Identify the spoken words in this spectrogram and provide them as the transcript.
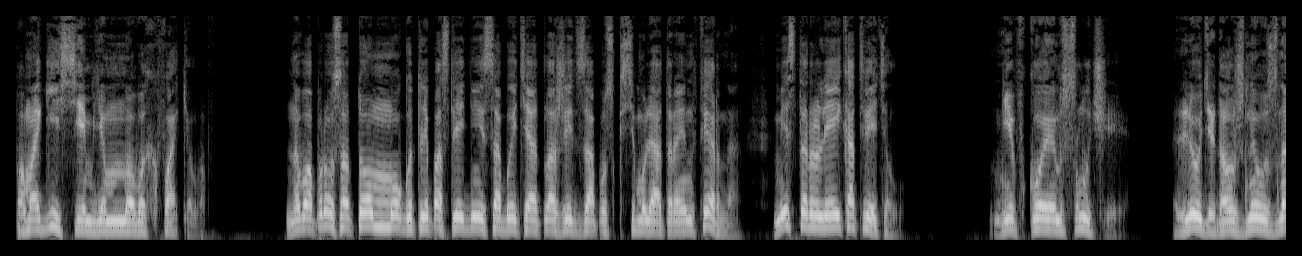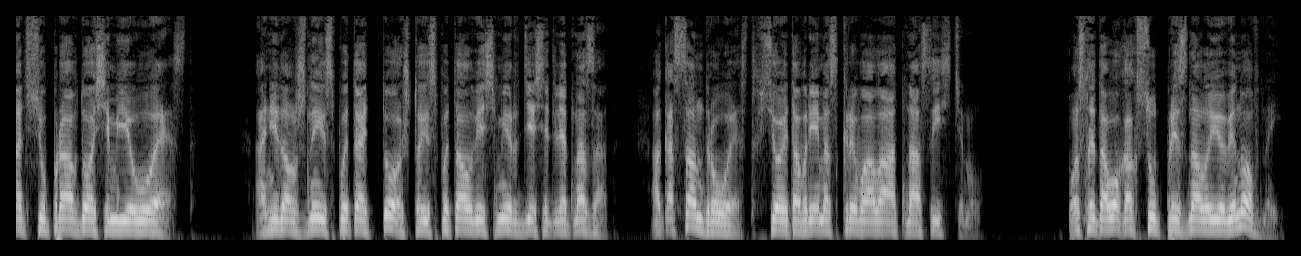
помоги семьям новых факелов. На вопрос о том, могут ли последние события отложить запуск симулятора Инферно, мистер Лейк ответил. «Ни в коем случае. Люди должны узнать всю правду о семье Уэст. Они должны испытать то, что испытал весь мир десять лет назад, а Кассандра Уэст все это время скрывала от нас истину. После того, как суд признал ее виновной,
